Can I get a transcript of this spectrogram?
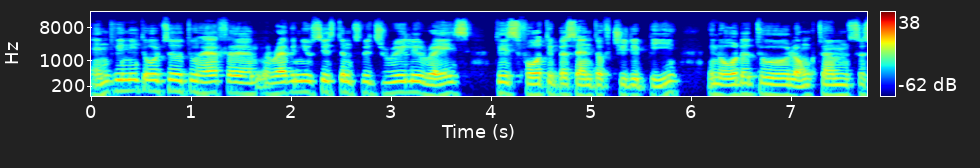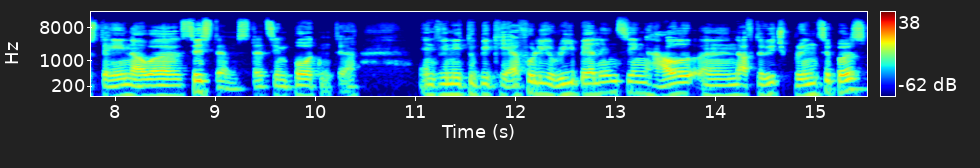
And we need also to have um, revenue systems which really raise this 40% of GDP in order to long term sustain our systems. That's important. Yeah? And we need to be carefully rebalancing how and after which principles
